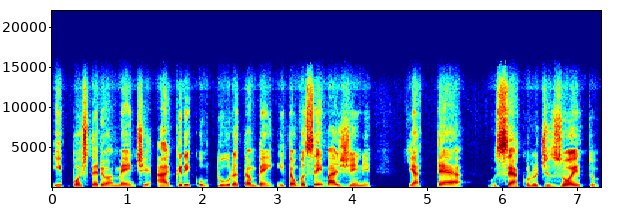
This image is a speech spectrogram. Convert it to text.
e, posteriormente, a agricultura também. Então, você imagine que até o século XVIII,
